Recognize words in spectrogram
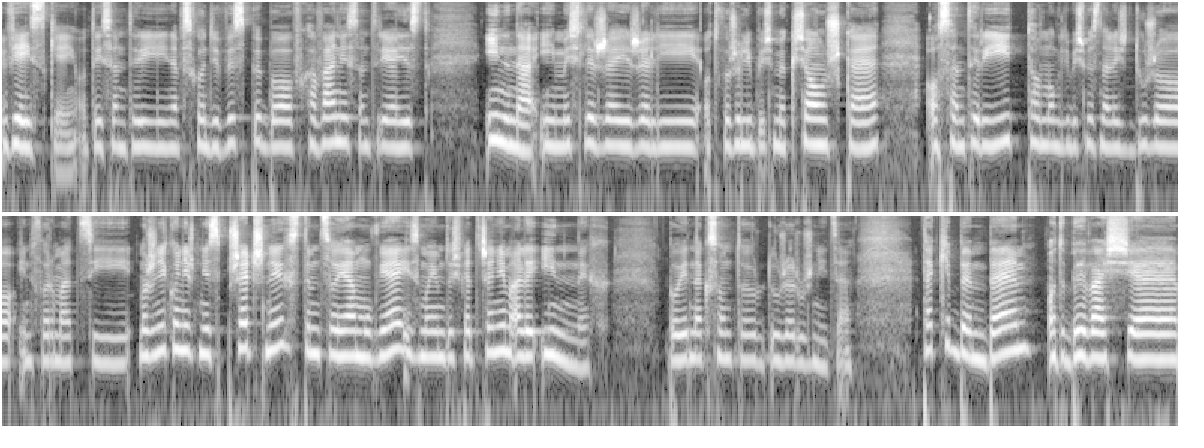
wiejskiej, o tej santerii na wschodzie wyspy, bo w Hawanie santeria jest inna i myślę, że jeżeli otworzylibyśmy książkę o Santerii, to moglibyśmy znaleźć dużo informacji, może niekoniecznie sprzecznych z tym, co ja mówię i z moim doświadczeniem, ale innych, bo jednak są to duże różnice. Takie bębę odbywa się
